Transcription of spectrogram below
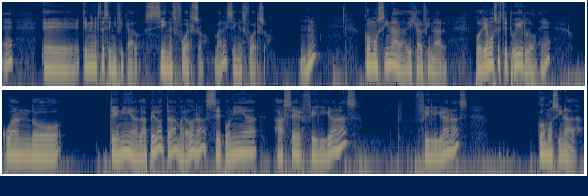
¿eh? Eh, tienen este significado, sin esfuerzo, ¿vale? Sin esfuerzo. Como si nada, dije al final. Podríamos sustituirlo, ¿eh? Cuando tenía la pelota, Maradona, se ponía a hacer filigranas, filigranas, como si nada.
